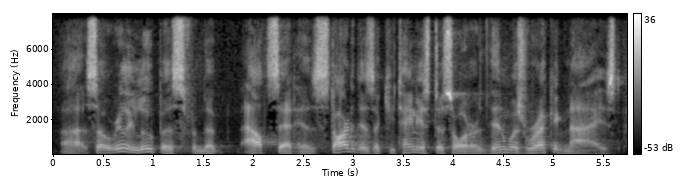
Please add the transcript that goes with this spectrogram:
Uh, so, really, lupus from the outset has started as a cutaneous disorder, then was recognized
